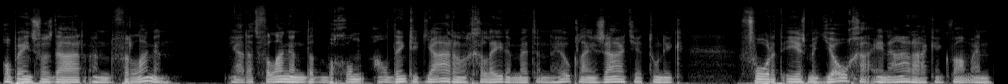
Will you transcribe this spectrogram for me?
opeens was daar een verlangen. Ja, dat verlangen dat begon al denk ik jaren geleden met een heel klein zaadje toen ik voor het eerst met yoga in aanraking kwam en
